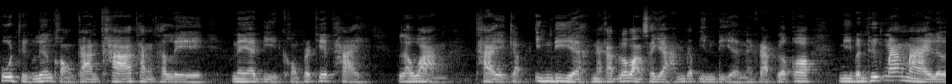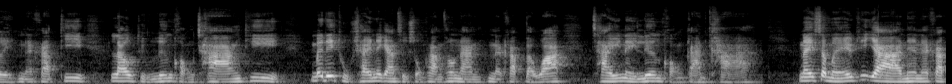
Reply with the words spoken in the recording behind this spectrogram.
พูดถึงเรื่องของการค้าทางทะเลในอดีตของประเทศไทย ระหว่างไทยกับอินเดียนะครับระหว่างสยามกับอินเดียนะครับแล้วก็มีบันทึกมากมายเลยนะครับที่เล่าถึงเรื่องของช้างที่ไม่ได้ถูกใช้ในการศึกสงครามเท่านั้นนะครับแต่ว่าใช้ในเรื่องของการค้า ในสมัยอยุธยาเนี่ยนะครับ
